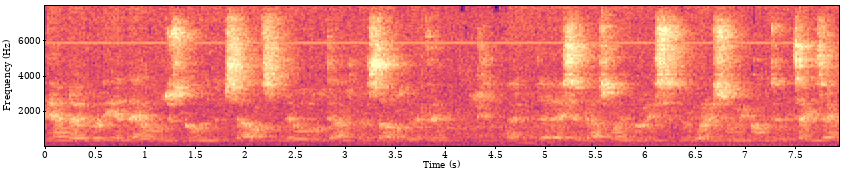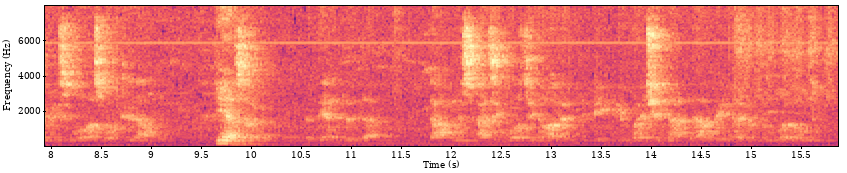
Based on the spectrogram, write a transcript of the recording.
they had nobody, and they all just covered themselves, and they all looked after themselves and everything. And uh, they said that's why they put this, when somebody comes in and takes over, he said, well, that's what did. Yeah. So, at the end of that, that was, as it was in Ireland, you you mentioned that now being over the world. Well, That that, was the, yeah, that was the further way, that was the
